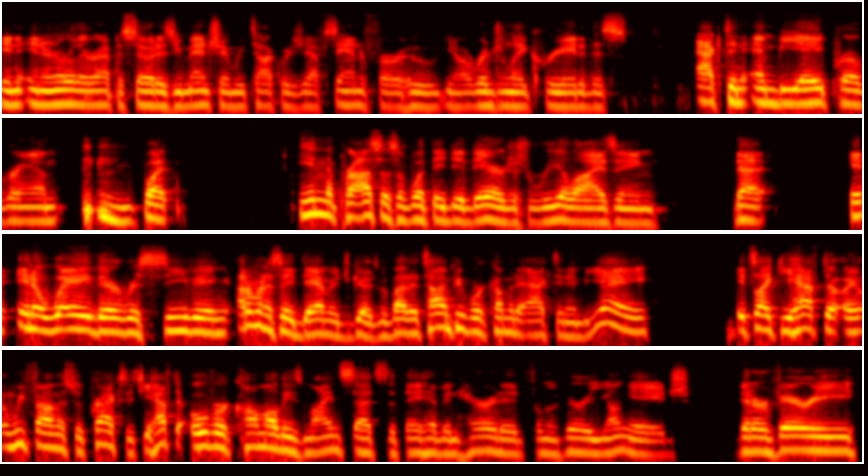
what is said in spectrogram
in in an earlier episode, as you mentioned, we talked with Jeff Sandefer, who you know originally created this Acton MBA program. but in the process of what they did there, just realizing that in, in a way they're receiving, I don't want to say damaged goods, but by the time people are coming to Acton MBA, it's like you have to, and we found this with Praxis, you have to overcome all these mindsets that they have inherited from a very young age that are very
